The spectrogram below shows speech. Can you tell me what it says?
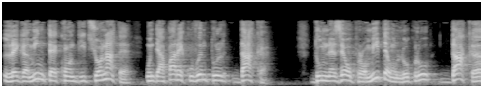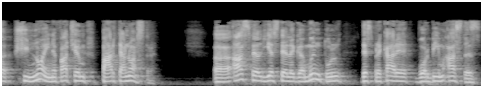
legăminte condiționate, unde apare cuvântul dacă. Dumnezeu promite un lucru dacă și noi ne facem partea noastră. Astfel este legământul despre care vorbim astăzi,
